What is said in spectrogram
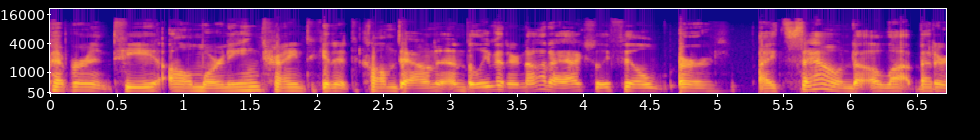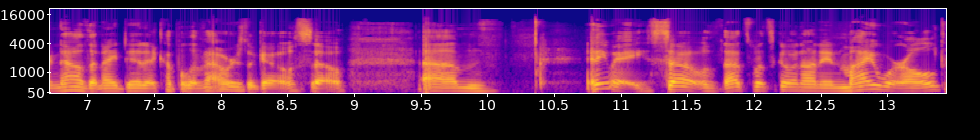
peppermint tea all morning trying to get it to calm down. And believe it or not, I actually feel or I sound a lot better now than I did a couple of hours ago. So, um, anyway, so that's what's going on in my world.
